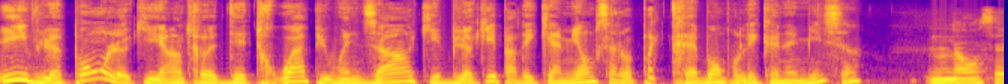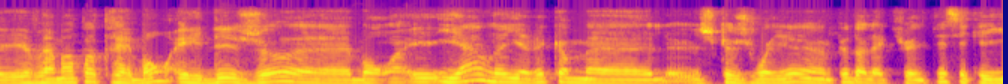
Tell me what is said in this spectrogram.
Yves, le pont là, qui est entre Détroit puis Windsor, qui est bloqué par des camions, ça doit pas être très bon pour l'économie, ça? Non, c'est vraiment pas très bon. Et déjà, euh, bon, hier, là, il y avait comme euh, ce que je voyais un peu dans l'actualité, c'est qu'il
